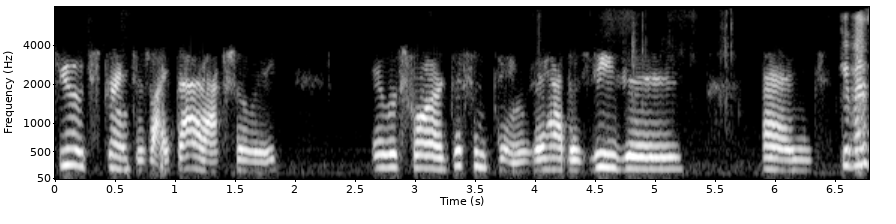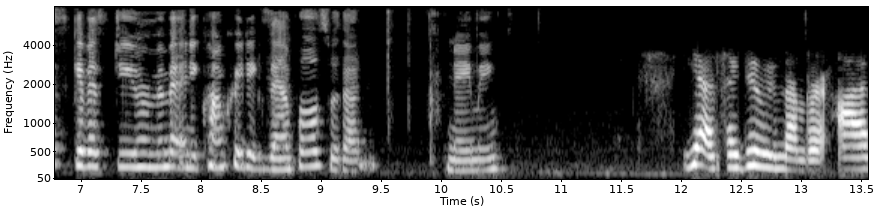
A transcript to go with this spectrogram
few experiences like that actually. It was for different things. They had diseases and give us give us do you remember any concrete examples without naming? Yes, I do remember. I,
